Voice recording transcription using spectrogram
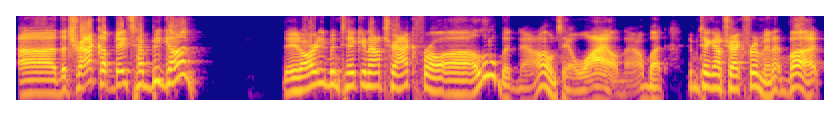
Uh, the track updates have begun. They had already been taking out track for uh, a little bit now. I won't say a while now, but they've been taking out track for a minute. But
